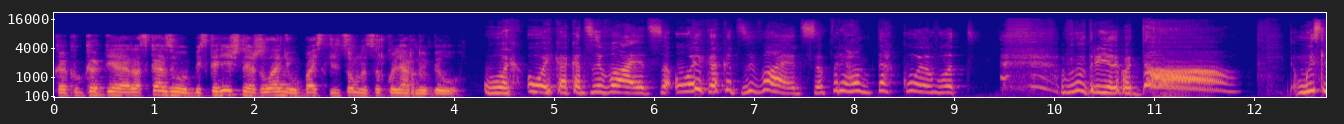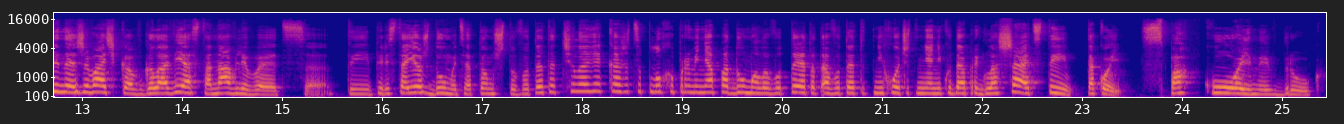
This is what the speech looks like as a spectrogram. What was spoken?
как, как я рассказываю, бесконечное желание упасть лицом на циркулярную пилу. Ой, ой, как отзывается, ой, как отзывается, прям такое вот внутреннее такое «да!» мысленная жвачка в голове останавливается. Ты перестаешь думать о том, что вот этот человек, кажется, плохо про меня подумал, а вот этот, а вот этот не хочет меня никуда приглашать. Ты такой спокойный вдруг.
